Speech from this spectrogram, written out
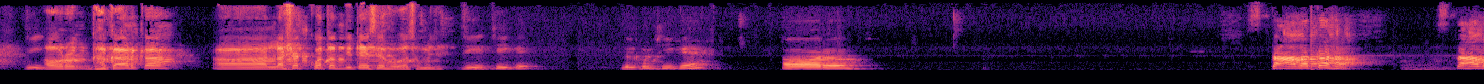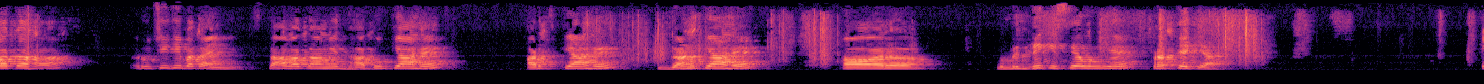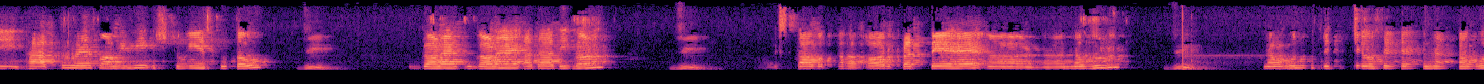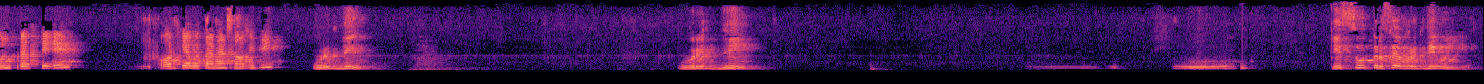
और घकार का आ, लशक वतद्दिते से होगा समझिए जी ठीक है। बिल्कुल ठीक है। और स्तावक स्तावक रुचि जी बताएँगे। स्तावका में धातु क्या है अर्थ क्या है गण क्या है और वृद्धि किससे हुई है प्रत्यय क्या है। जी धातु है स्वामी जी स्तुय स्तुतौ। जी। गण गण है अदादि गण। जी। स्थावक और प्रत्यय है नहुल जी। नहुल से नहुल प्रत्यय। और क्या बताना है स्वामी जी? वृद्धि। वृद्धि। हम्म, किस सूत्र से वृद्धि हुई है?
